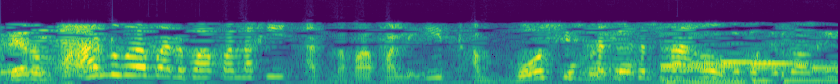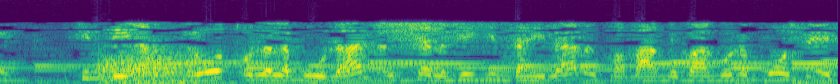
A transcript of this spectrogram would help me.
Pero paano nga ba napapalaki at napapaliit ang boses ng isang tao? Hindi ang throat o lalamunan ang siya nagiging dahilan ng pabago-bago ng boses.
